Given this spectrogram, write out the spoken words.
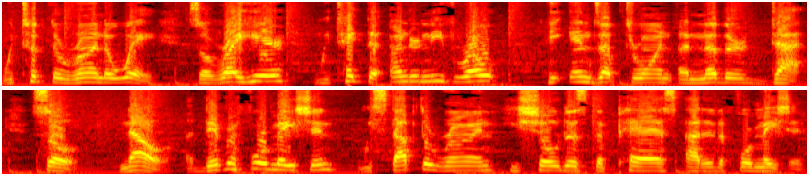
We took the run away. So right here, we take the underneath route. He ends up throwing another dot. So now, a different formation. We stopped the run. He showed us the pass out of the formation.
